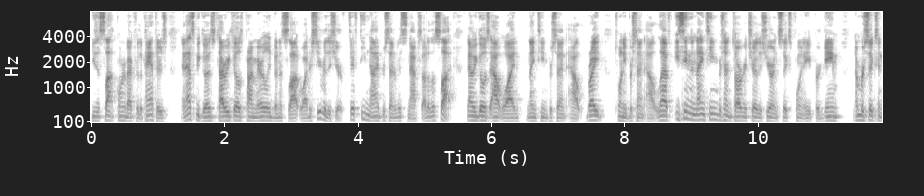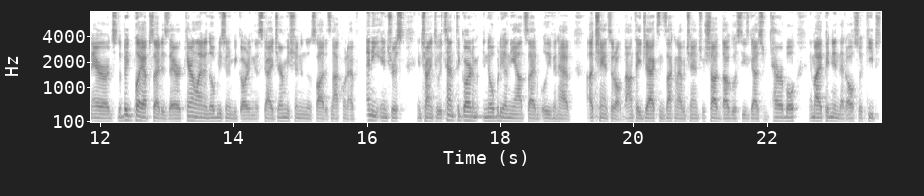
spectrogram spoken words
He's a slot cornerback for the Panthers, and that's because Tyreek Hill has primarily been a slot wide receiver this year. 59% of his snaps out of the slot. Now he goes out wide, 19% out right, 20% out left. He's seen a 19% target share this year and 6.8 per game. Number six in air yards. The big play upside is there. Carolina, nobody's going to be guarding this guy. Jeremy Chinn in the slot is not going to have any interest in trying to attempt to guard him, and nobody on the outside will even have a chance at all. Donte Jackson's not going to have a chance. Rasul Douglas, these guys are terrible. In my opinion, that also keeps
